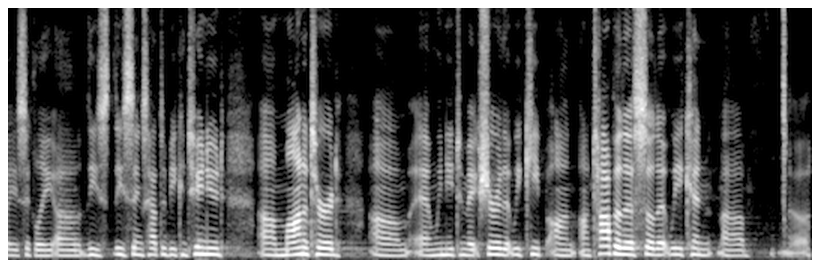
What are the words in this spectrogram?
basically. Uh, these, these things have to be continued, um, monitored, um, and we need to make sure that we keep on, on top of this so that we can uh, uh,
